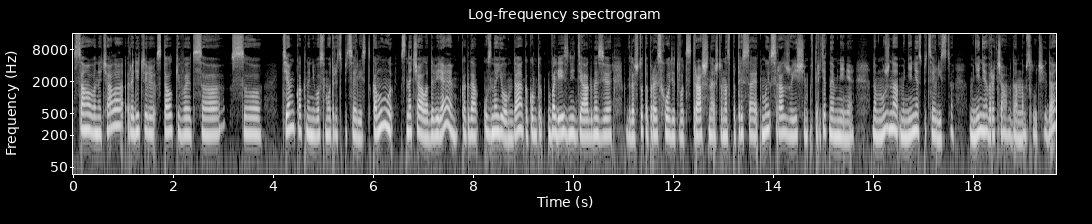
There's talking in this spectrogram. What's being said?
С самого начала родитель сталкивается с тем, как на него смотрит специалист. Кому мы сначала доверяем, когда узнаем да, о каком-то болезни, диагнозе, когда что-то происходит вот страшное, что нас потрясает, мы сразу же ищем авторитетное мнение. Нам нужно мнение специалиста, мнение врача в данном случае. Да?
